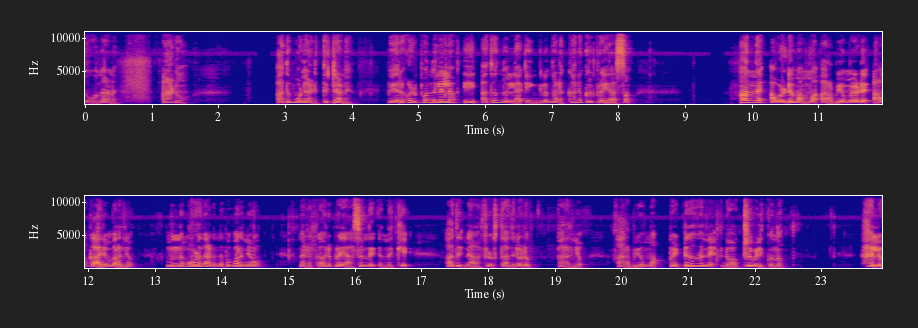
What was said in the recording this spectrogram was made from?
തോന്നുകയാണ് ആണോ? അത് മോളെ അടുത്തിട്ടാണ്. വേറെ കുഴപ്പമൊന്നുമില്ലല്ലോ. ഏ അതൊന്നുമില്ല. എങ്കിലും നടക്കാനൊക്കെ ഒരു പ്രയാസം. അന്ന് അവളുടെ മമ്മ അറബിയമ്മയോട് ആ കാര്യം പറഞ്ഞു. ഇന്ന് മോൾ നടന്നപ്പോൾ പറഞ്ഞു നടക്കാൻ ഒരു പ്രയാസമുണ്ട് എന്നൊക്കെ. അത് നാഫി ഉസ്താദിനോടും പറഞ്ഞു. അറബിയമ്മ പെട്ടെന്ന് തന്നെ ഡോക്ടറെ വിളിക്കുന്നു. ഹലോ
